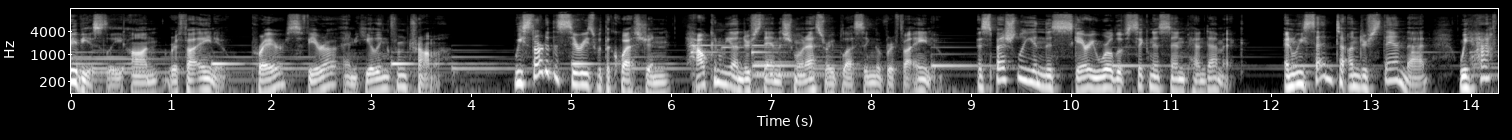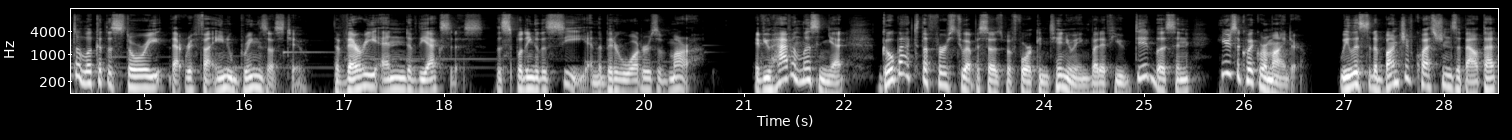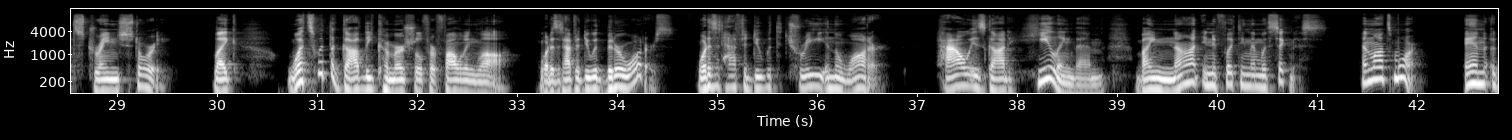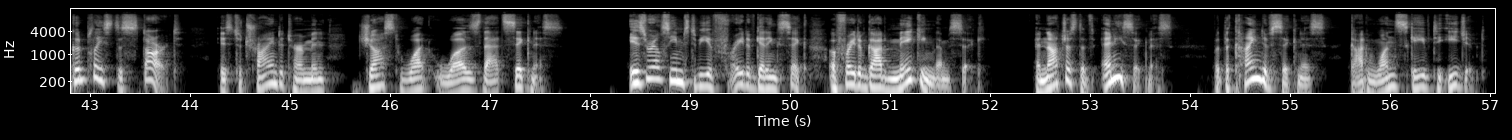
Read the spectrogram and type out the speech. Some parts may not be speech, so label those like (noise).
Previously on Rifa'enu Prayer, Sphira, and Healing from Trauma. We started the series with the question how can we understand the Shemoneh Esrei blessing of Rifa'enu, especially in this scary world of sickness and pandemic? And we said to understand that, we have to look at the story that Rifa'enu brings us to the very end of the Exodus, the splitting of the sea, and the bitter waters of Mara. If you haven't listened yet, go back to the first two episodes before continuing, but if you did listen, here's a quick reminder. We listed a bunch of questions about that strange story. Like, what's with the godly commercial for following law? What does it have to do with bitter waters? What does it have to do with the tree in the water? How is God healing them by not inflicting them with sickness? And lots more. And a good place to start is to try and determine just what was that sickness. Israel seems to be afraid of getting sick, afraid of God making them sick. And not just of any sickness, but the kind of sickness God once gave to Egypt.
